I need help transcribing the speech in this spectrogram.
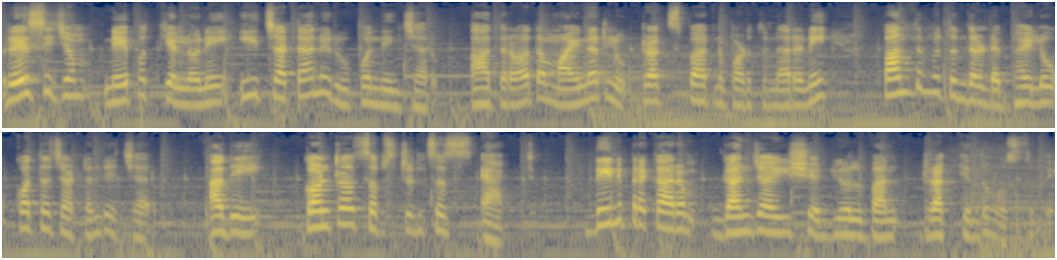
రేసిజం నేపథ్యంలోనే ఈ చట్టాన్ని రూపొందించారు. ఆ తర్వాత మైనర్లు డ్రగ్స్ బారిన పడుతున్నారని పంతొమ్మిది వందల డెబ్బైలో కొత్త చట్టం తెచ్చారు. అది కంట్రోల్ సబ్స్టెన్సెస్ యాక్ట్. దీని ప్రకారం గంజాయి షెడ్యూల్ వన్ డ్రగ్ కింద వస్తుంది.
